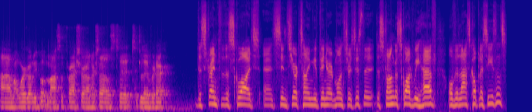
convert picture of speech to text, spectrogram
um, and we're going to be putting massive pressure on ourselves to, to deliver there. The strength of the squad uh, since your time you've been here at Munster is this the, the strongest squad we have over the last couple of seasons?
